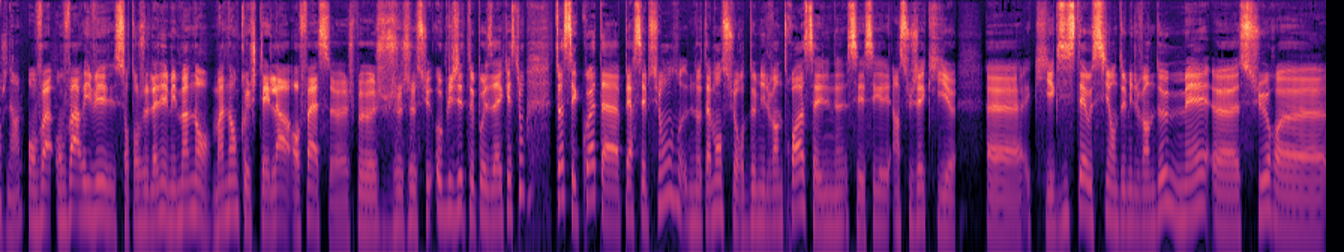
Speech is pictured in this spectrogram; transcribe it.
Général? On va, on va arriver sur ton jeu de l'année, mais maintenant, maintenant que je t'ai là en face, euh, je, peux, je, suis obligé de te poser la question. Toi, c'est quoi ta perception, notamment sur 2023 C'est un sujet qui... Euh, euh, qui existait aussi en 2022, mais sur euh,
